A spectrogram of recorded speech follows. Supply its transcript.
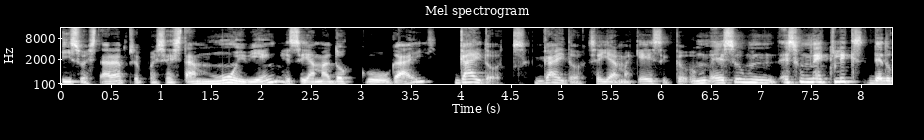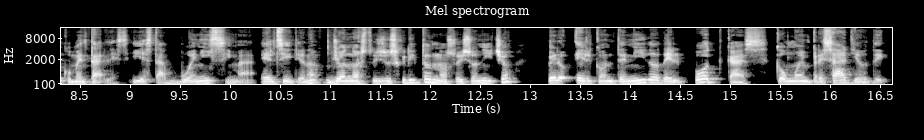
y su startup pues está muy bien, se llama Doku Guys. Guidot, Guidot se llama, que es, es, un, es un Netflix de documentales y está buenísima el sitio, ¿no? Yo no estoy suscrito, no soy su nicho, pero el contenido del podcast como empresario de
